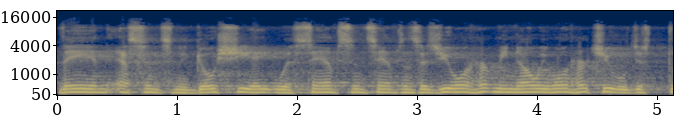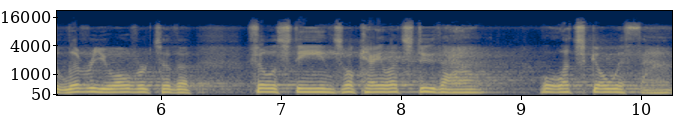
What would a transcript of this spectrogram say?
they, in essence, negotiate with Samson. Samson says, You won't hurt me. No, we won't hurt you. We'll just deliver you over to the Philistines. Okay, let's do that. Well, let's go with that.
